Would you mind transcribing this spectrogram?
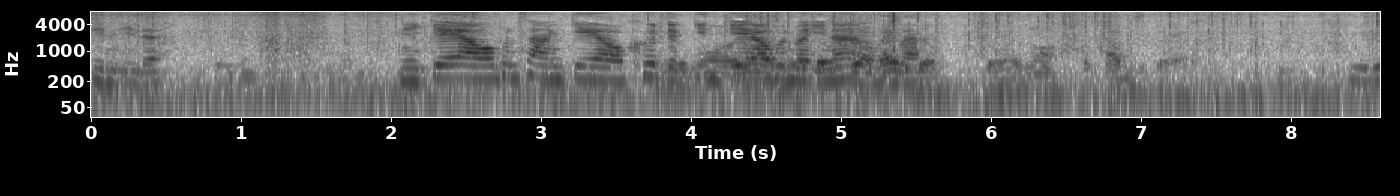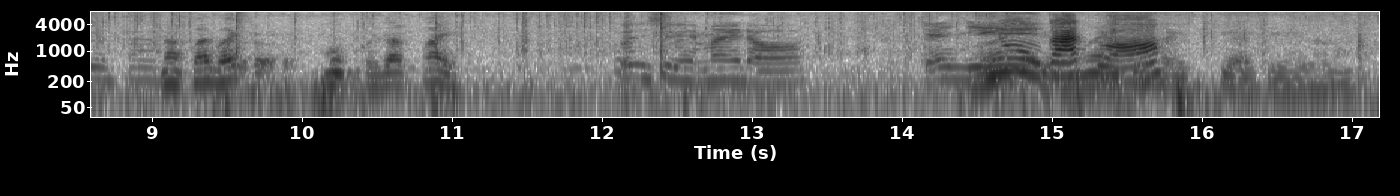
สินอีกเด้อ นี่แก้วเพิ่นสร้างแก้วคือเดี๋ยวกินแก้วเพิ่นว่าอีน่าเพิ่นว่าหน้าใกล้เบิดมุกก็ยักใกล้เออสิซื้อให้ใหม่ดอกใจเย็ยุ่งนกัดเหรอเกี่ยวเกี่ยว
